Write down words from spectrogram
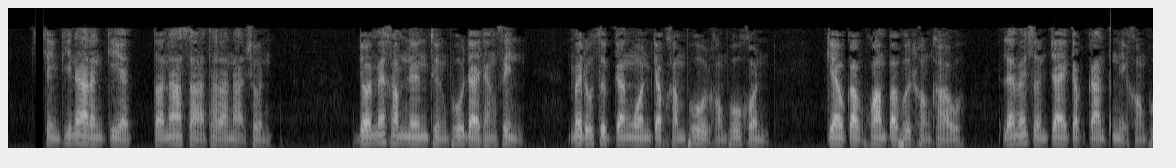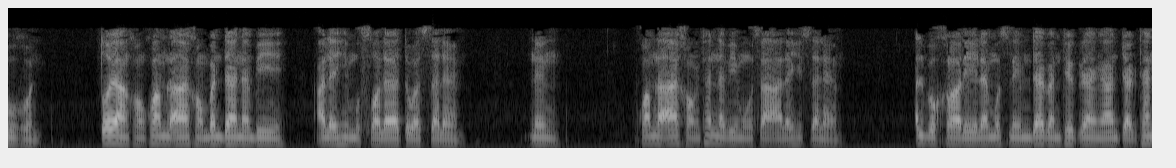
ำสิ่งที่น่ารังเกียจต่อหน้าสาธารณชน โดยไม่คำนึงถึงผู้ใดทั้งสิ้น ไม่รู้สึกกังวลกับคำพูดของผู้คน เกี่ยวกับความประพฤติของเขา และไม่สนใจกับการตำหนิของผู้คน ตัวอย่างของความละอายของบรรดานาบีอะลัยฮิมุสซาลาตุวัสสลามหนึ่ง ความละอายของท่านนบีมูซาอะลัยฮิสสลามอัลบุคารีและมุสลิมได้บันทึกรายงานจากท่าน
